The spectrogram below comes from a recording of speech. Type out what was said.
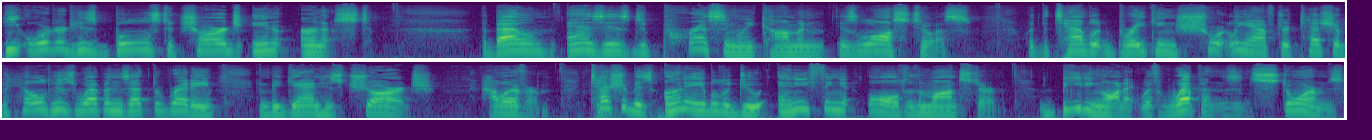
he ordered his bulls to charge in earnest. The battle, as is depressingly common, is lost to us with the tablet breaking shortly after Teshub held his weapons at the ready and began his charge. However, Teshub is unable to do anything at all to the monster, beating on it with weapons and storms,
